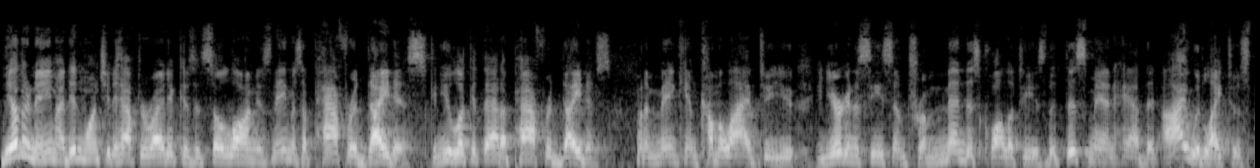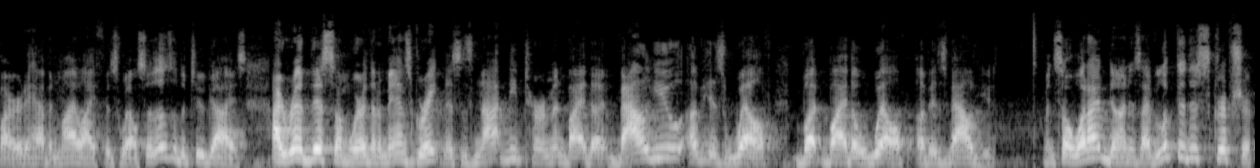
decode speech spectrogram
The other name, I didn't want you to have to write it because it's so long. His name is Epaphroditus. Can you look at that? Epaphroditus. Going to make him come alive to you, and you're going to see some tremendous qualities that this man had that I would like to aspire to have in my life as well. So, those are the two guys. I read this somewhere that a man's greatness is not determined by the value of his wealth, but by the wealth of his values. And so, what I've done is I've looked at this scripture,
